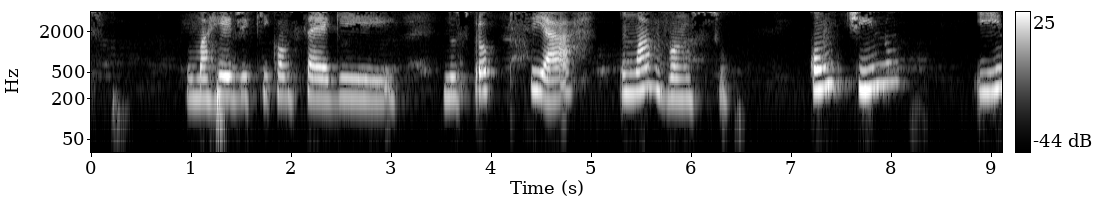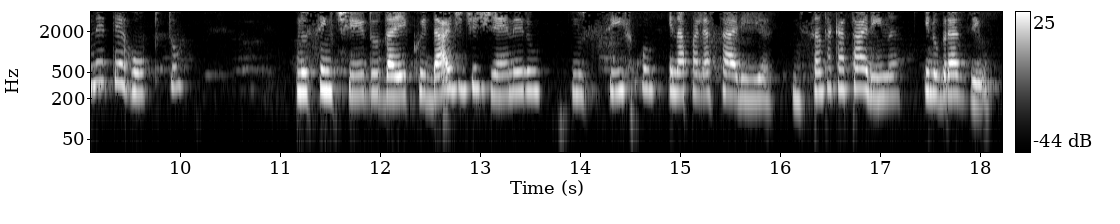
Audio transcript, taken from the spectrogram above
Uma rede que consegue nos propiciar um avanço contínuo e ininterrupto no sentido da equidade de gênero no circo e na palhaçaria em Santa Catarina e no Brasil.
